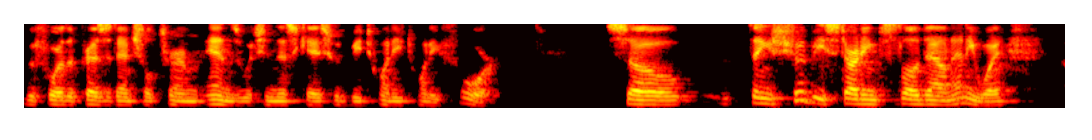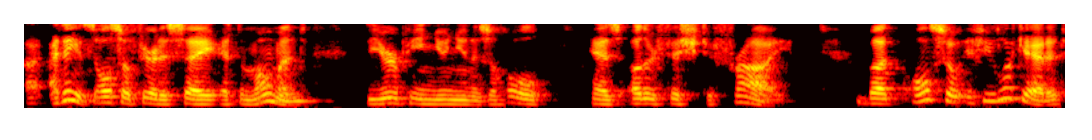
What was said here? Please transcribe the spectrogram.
before the presidential term ends, which in this case would be 2024. So things should be starting to slow down anyway. I think it's also fair to say at the moment, the European Union as a whole has other fish to fry. But also, if you look at it,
